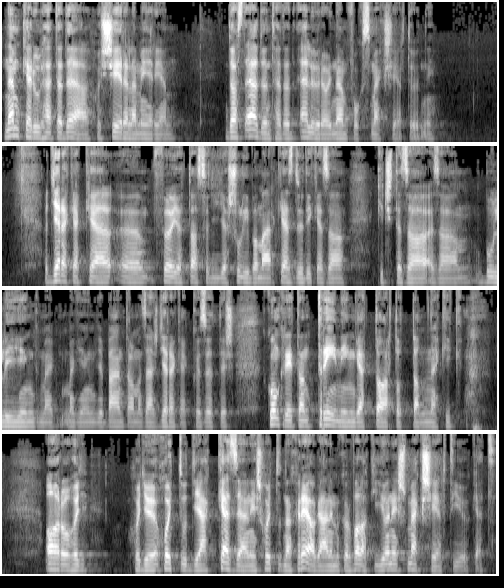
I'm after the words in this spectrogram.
Nem kerülheted el, hogy sérelem érjen. De azt eldöntheted előre, hogy nem fogsz megsértődni. A gyerekekkel ö, följött az, hogy így a suliba már kezdődik ez a kicsit ez a, ez a bullying, meg, meg ilyen ugye bántalmazás gyerekek között, és konkrétan tréninget tartottam nekik arról, hogy, hogy hogy tudják kezelni, és hogy tudnak reagálni, amikor valaki jön, és megsérti őket.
